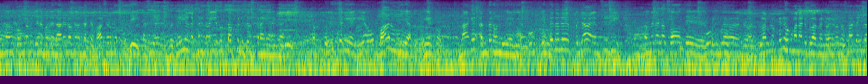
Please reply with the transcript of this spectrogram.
ਉਹਨਾਂ ਨੂੰ ਕਹੂੰਗਾ ਵੀ ਜਿਹੜੇ ਬੰਦੇ ਨਾਰੇ ਲਾਉਂਦੇ ਨੇ ਜਾ ਕੇ ਬਾਹਰ ਛੱਡ ਦਿਓ। ਜੀ। ਅਸੀਂ ਇਹ ਬਥੇਰੀਆਂ ਇਲੈਕਸ਼ਨ ਕਰਾਈਆਂ ਤੋਂ ਟਫ ਕੰਡੀਸ਼ਨਸ ਕਰਾਈਆਂ ਹੈਗੀਆਂ। ਜੀ। ਪੁਲਿਸ ਜਿਹੜੀ ਹੈਗੀ ਆ ਉਹ ਬਾਹਰ ਹੁੰਦੀ ਆ ਗੇਟ ਤੋਂ ਨਾ ਕਿ ਅੰਦਰ ਹੁੰਦੀ ਹੈਗੀ ਆ। ਜਿੱਥੇ ਇਹਨਾਂ ਨੇ 50 ਐਮਸੀਸੀ ਮੇਰੇ ਕੋਲ 100 ਉੱਥੇ ਪੁਲਿਸ ਦਾ ਡਿਪਲੋਮੈਂਟ ਕਿਹਦੇ ਹੁਕਮਾਂ ਨਾਲ ਡਿਪਲੋਮੈਂਟ ਹੋਇਆ ਦੱਸਣਾ ਚਾਹੀਦਾ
